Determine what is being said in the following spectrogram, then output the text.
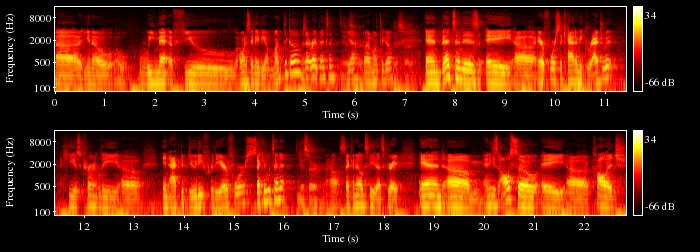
Uh, you know, we met a few, I want to say maybe a month ago. Is that right, Benton? Yes, yeah, sir. about a month ago. Yes, sir. And Benton is a uh, Air Force Academy graduate. He is currently uh, in active duty for the Air Force, second lieutenant. Yes, sir. Oh, second LT, that's great. And um, and he's also a uh, college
